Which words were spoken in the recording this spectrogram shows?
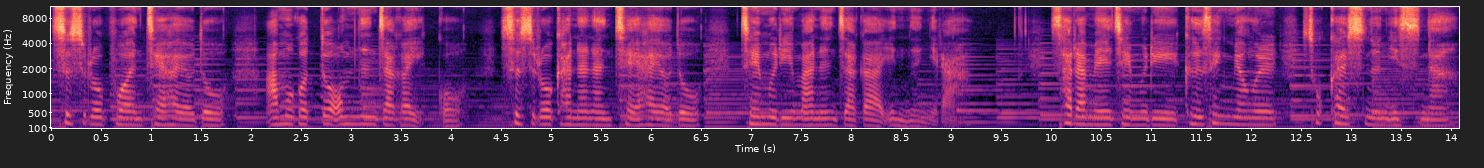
스스로 부한 채 하여도 아무것도 없는 자가 있고 스스로 가난한 채 하여도 재물이 많은 자가 있느니라. 사람의 재물이 그 생명을 속할 수는 있으나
